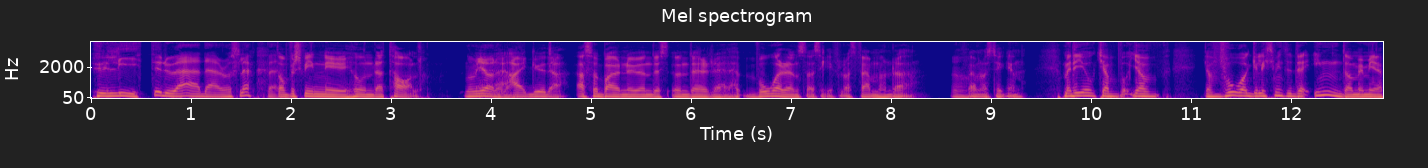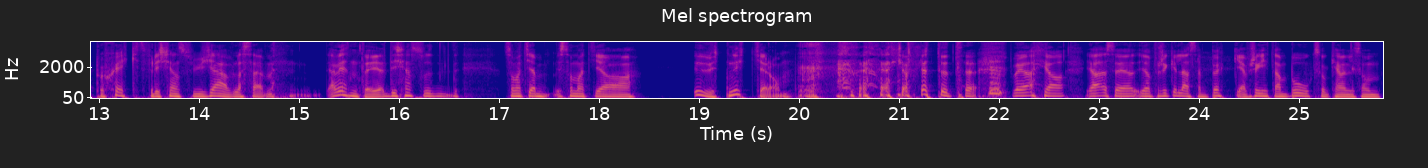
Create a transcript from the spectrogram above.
hur lite du är där och släpper. De försvinner ju i hundratal. De gör det? Nej, gud ja. Alltså bara nu under, under eh, våren så har jag säkert förlorat 500 Ja. 500 stycken. Men det är, ju- jag, jag, jag vågar liksom inte dra in dem i mina projekt för det känns så jävla så här, jag vet inte, det känns så, som, att jag, som att jag utnyttjar dem. jag vet inte. Men jag, jag, jag, alltså, jag, jag försöker läsa böcker, jag försöker hitta en bok som kan liksom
